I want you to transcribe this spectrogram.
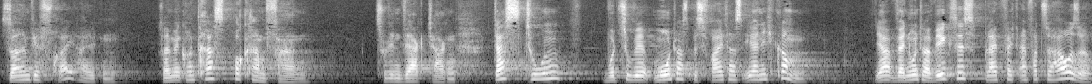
sollen wir frei halten. Sollen wir ein Kontrastprogramm fahren zu den Werktagen. Das tun, wozu wir montags bis freitags eher nicht kommen. Ja, wer nur unterwegs ist, bleibt vielleicht einfach zu Hause.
